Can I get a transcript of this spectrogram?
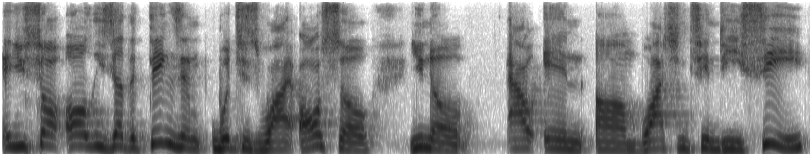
and you saw all these other things, and which is why also you know out in um, Washington D.C.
